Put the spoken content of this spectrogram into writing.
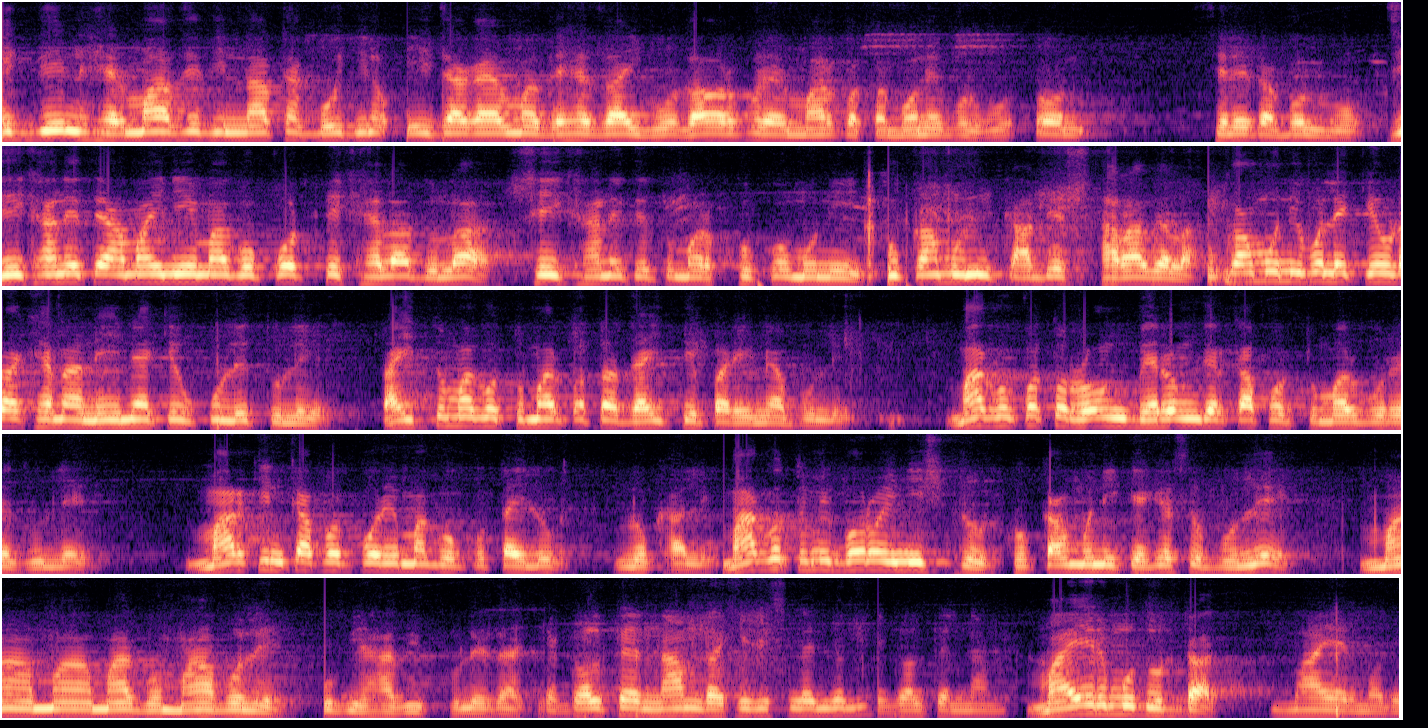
একদিন হের মা যেদিন না থাকব, ওই দিন এই জায়গার মাঝে হ্যাঁ যাইবো, যাওয়ার পরে মার কথা মনে পড়ব, তখন ছেলেটা বলব, যেখানেতে আমায় নিয়ে মাগো পড়তে খেলাধুলা, সেইখানেতে তোমার ফুকমনি ফুকামনি কাঁদে সারা বেলা। ফুকামনি বলে, কেউ ডাকে না নেই না কেউ কুলে তুলে, তাই তো মাগো তোমার কথা যাইতে পারি না বলে। মাগো কত রং বেরঙ্গের কাপড় তোমার ঘরে ঝুলে মার্কিন কাপড় পরে মাগো কোথায় লোক লোকালে মাগো তুমি বড়ই নিষ্ঠুর। কে গেছো বলে মা মা মাগো মা বলে খুবই হাবি ফুলে রাখে। গল্পের নাম রাখিয়ে দিয়েছিলেন গল্পের নাম মায়ের মধুর ডাক। মায়ের মধ্যে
